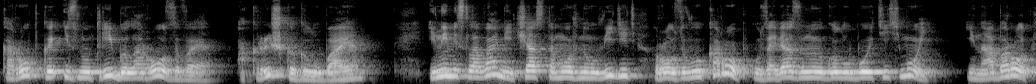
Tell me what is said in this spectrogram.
коробка изнутри была розовая, а крышка голубая – Иными словами, часто можно увидеть розовую коробку, завязанную голубой тесьмой. И наоборот,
